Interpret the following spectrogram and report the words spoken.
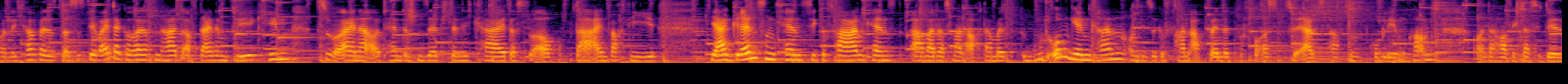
Und ich hoffe, dass es dir weitergeholfen hat auf deinem Weg hin zu einer authentischen Selbstständigkeit, dass du auch da einfach die ja, Grenzen kennst, die Gefahren kennst, aber dass man auch damit gut umgehen kann und diese Gefahren abwendet, bevor es zu ernsthaften Problemen kommt. Und da hoffe ich, dass dir,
